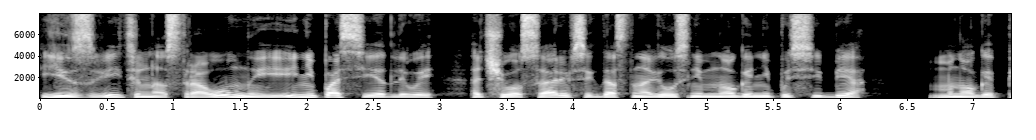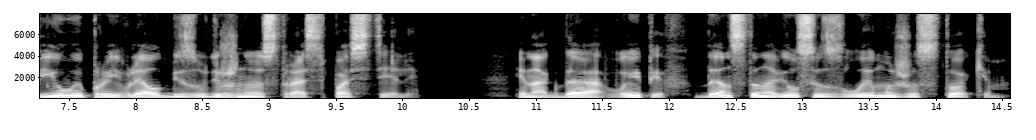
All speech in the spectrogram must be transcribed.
язвительно остроумный и непоседливый, отчего Саре всегда становилось немного не по себе — много пил и проявлял безудержную страсть в постели. Иногда, выпив, Дэн становился злым и жестоким.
